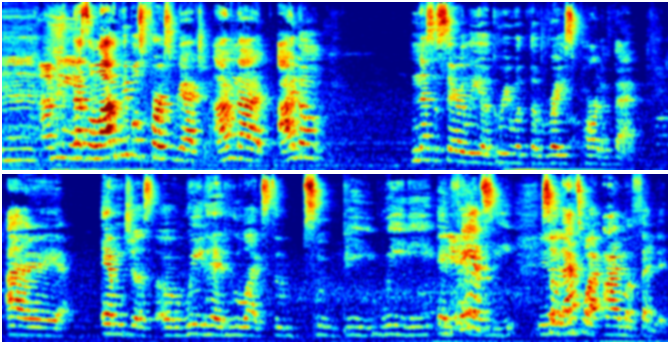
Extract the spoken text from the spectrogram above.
Mm, I mean, That's a lot of people's first reaction. I'm not. I don't necessarily agree with the race part of that. I am just a weed head who likes to be weedy and Yeah. fancy. So that's why I'm offended.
